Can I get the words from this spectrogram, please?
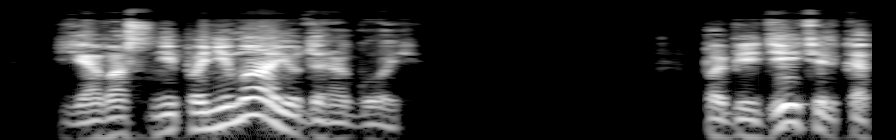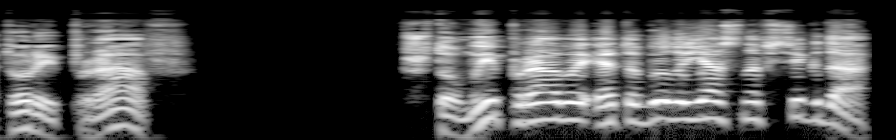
— я вас не понимаю, дорогой. Победитель, который прав. Что мы правы, это было ясно всегда,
